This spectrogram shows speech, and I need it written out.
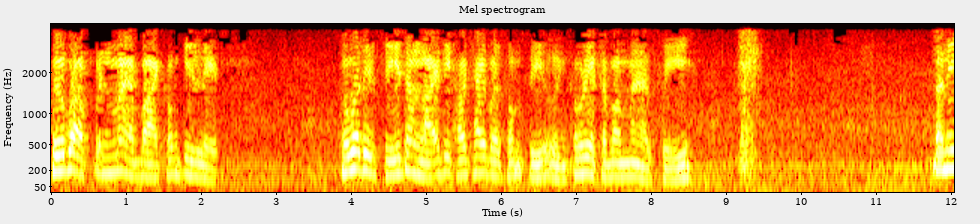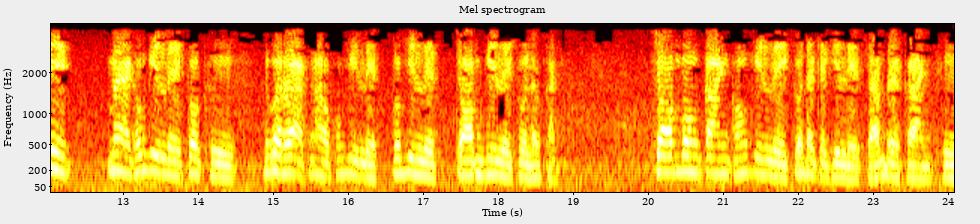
คือว่าเป็นแม่บาทของกิเลส เพราะว่าที่สีทั้งหลายที่เขาใช้ผสมสีอื่นเขาเรียกกันว่าแม่สีและนี่แม่ของกิเลสก็คือหรือว่ารากเงาของกิเลสตัวกิเลสจอมกิเลสก็แล้วกัน จอมบงการของกิเลสก็ได้แก่กิเลสสามประการคือ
